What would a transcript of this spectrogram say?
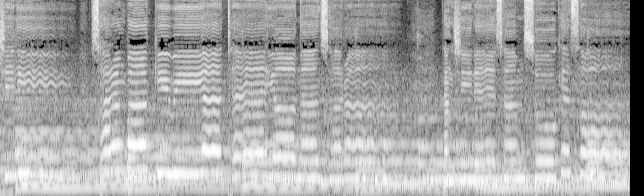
당신이 사랑받기 위해 태어난 사람. 당신의 삶 속에서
